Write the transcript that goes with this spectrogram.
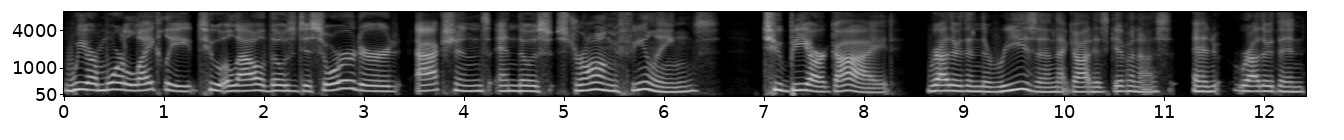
We are more likely to allow those disordered actions and those strong feelings to be our guide rather than the reason that God has given us and rather than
